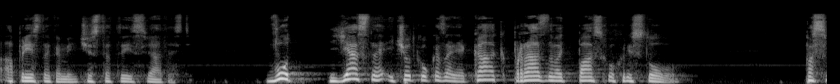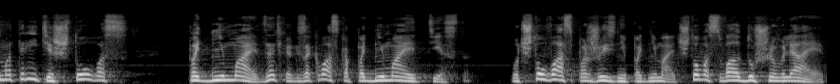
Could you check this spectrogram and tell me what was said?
опресноками чистоты и святости. Вот ясное и четкое указание, как праздновать Пасху Христову. Посмотрите, что вас поднимает. Знаете, как закваска поднимает тесто. Вот что вас по жизни поднимает, что вас воодушевляет.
